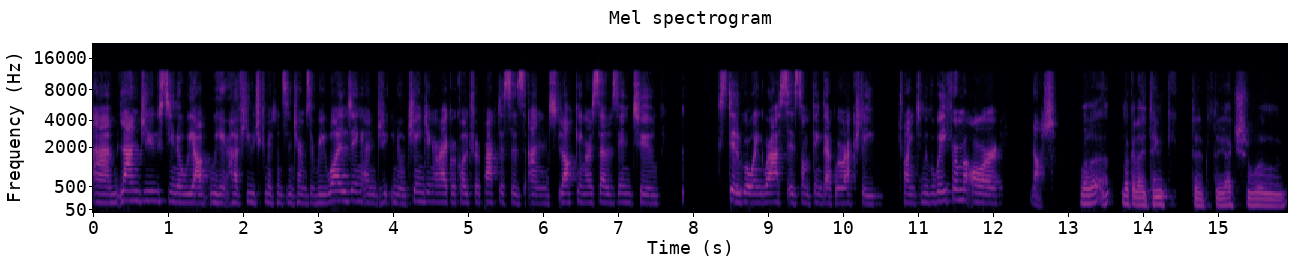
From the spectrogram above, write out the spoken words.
um, land use. You know, we have we have huge commitments in terms of rewilding and you know changing our agricultural practices and locking ourselves into still growing grass is something that we're actually trying to move away from or not. Well, uh, look, at I think the the actual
